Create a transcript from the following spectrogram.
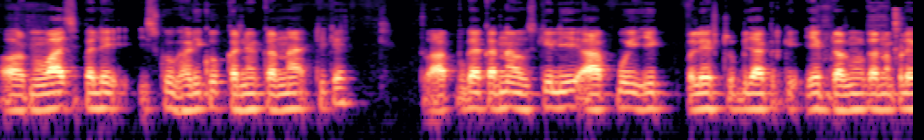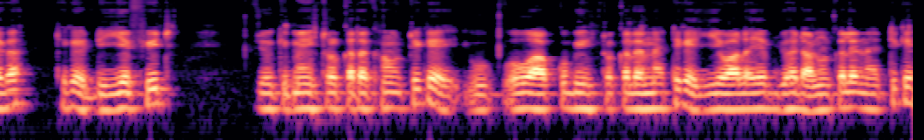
और मोबाइल से पहले इसको घड़ी को कनेक्ट करना है, ठीक है? तो आपको क्या करना है, उसके लिए आपको एक प्ले स्टोर पर जा करके ऐप डाउनलोड करना पड़ेगा, ठीक है? डी ए फिट जो कि मैं इंस्टॉल कर रखा हूँ, ठीक है? वो आपको भी इंस्टॉल कर लेना है, ठीक है? ये वाला ऐप जो है डाउनलोड कर लेना है, ठीक है?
